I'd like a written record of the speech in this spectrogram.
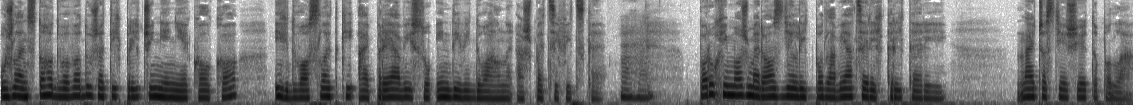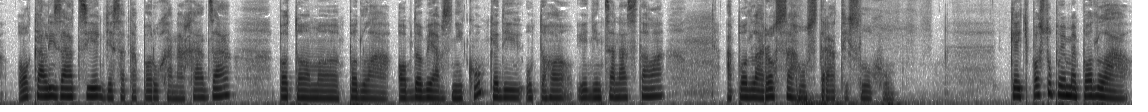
Už len z toho dôvodu, že tých príčin je niekoľko, ich dôsledky aj prejavy sú individuálne a špecifické. Mm-hmm. Poruchy môžeme rozdeliť podľa viacerých kritérií. Najčastejšie je to podľa lokalizácie, kde sa tá porucha nachádza, potom e, podľa obdobia vzniku, kedy u toho jedinca nastala a podľa rozsahu straty sluchu. Keď postupujeme podľa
